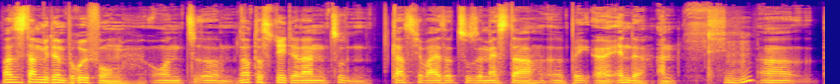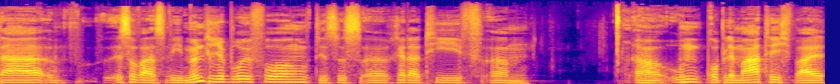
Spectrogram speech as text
Was ist dann mit den Prüfungen? Und äh, das steht ja dann zu, klassischerweise zu Semesterende äh, an. Mhm. Äh, da ist sowas wie mündliche Prüfung, das ist äh, relativ ähm, äh, unproblematisch, weil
